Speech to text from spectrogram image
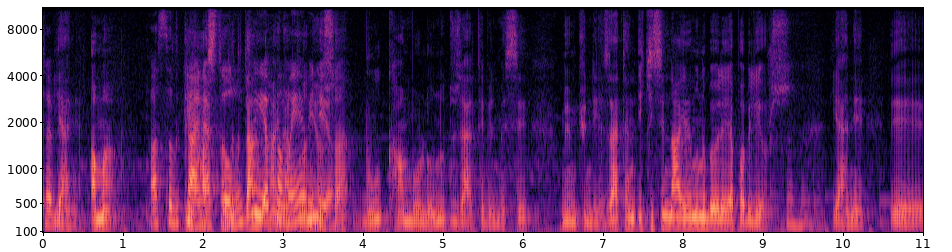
Tabii. Yani ama Hastalık bir hastalıktan kaynaklanıyorsa bu kamburluğunu düzeltebilmesi mümkün değil. Zaten ikisinin ayrımını böyle yapabiliyoruz. Yani e,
